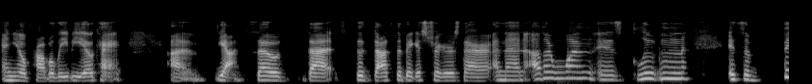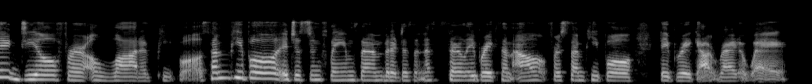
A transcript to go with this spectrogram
and you'll probably be okay. Um, yeah, so that's the, that's the biggest triggers there. And then other one is gluten. It's a big deal for a lot of people. Some people, it just inflames them, but it doesn't necessarily break them out. For some people, they break out right away.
